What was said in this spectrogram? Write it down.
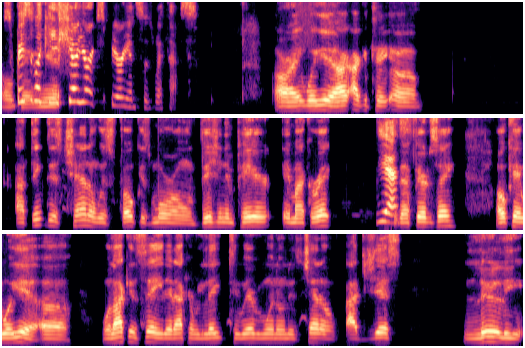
So Okay, basically, can you share your experiences with us? All right. Well, yeah, I, I could tell you. Um, I think this channel was focused more on vision impaired. Am I correct? Yes. Is that fair to say? Okay, well, yeah. Uh, well, I can say that I can relate to everyone on this channel. I just literally,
